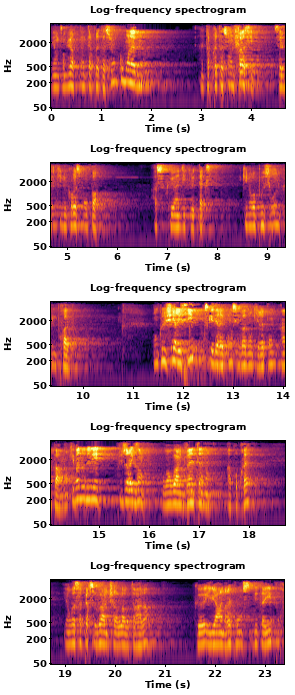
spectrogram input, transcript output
Et entendu acte d'interprétation, comme on l'a vu. Interprétation facile, celle qui ne correspond pas à ce que indique le texte, qui ne repose sur aucune preuve. Donc le shir ici, pour ce qui est des réponses, il va donc y répondre un par un. Donc il va nous donner plusieurs exemples. On va en voir une vingtaine à peu près. Et on va s'apercevoir, Inch'Allah ta'ala, qu'il y aura une réponse détaillée pour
